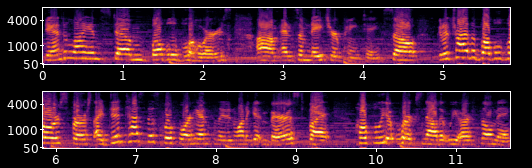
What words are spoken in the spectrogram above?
dandelion stem bubble blowers um, and some nature painting. So I'm going to try the bubble blowers first. I did test this beforehand because I didn't want to get embarrassed, but hopefully it works now that we are filming.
